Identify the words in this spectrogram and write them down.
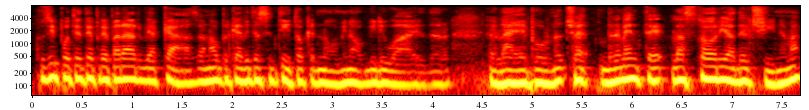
così potete prepararvi a casa, no? perché avete sentito che nomi, no? Billy Wilder, eh, la Apple, cioè veramente la storia del cinema.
